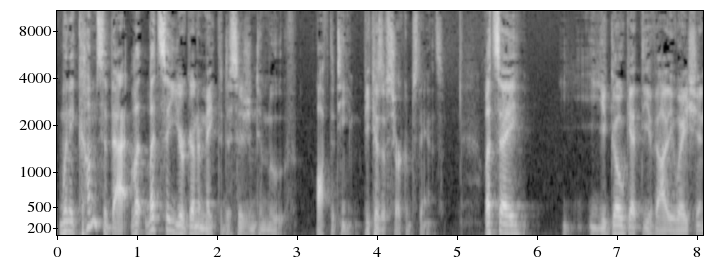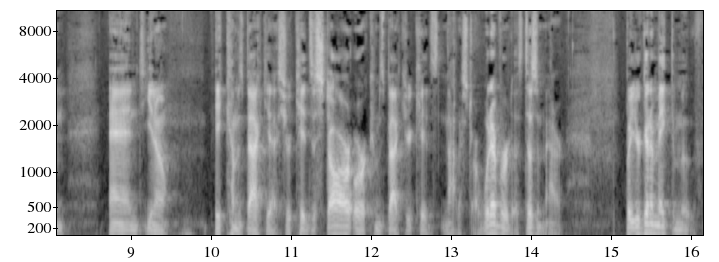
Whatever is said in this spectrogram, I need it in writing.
when it comes to that, let, let's say you're going to make the decision to move off the team because of circumstance. Let's say you go get the evaluation and you know it comes back yes your kid's a star or it comes back your kid's not a star whatever it is doesn't matter but you're going to make the move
